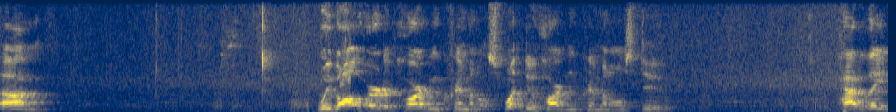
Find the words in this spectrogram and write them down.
Um, we've all heard of hardened criminals. What do hardened criminals do? How do they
